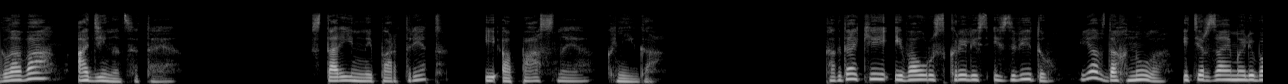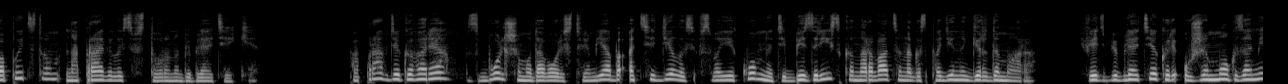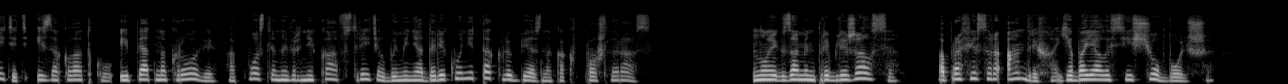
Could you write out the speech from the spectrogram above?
Глава одиннадцатая. Старинный портрет и опасная книга. Когда Кей и Вауру скрылись из виду, я вздохнула и, терзаемая любопытством, направилась в сторону библиотеки. По правде говоря, с большим удовольствием я бы отсиделась в своей комнате без риска нарваться на господина Гердемара. Ведь библиотекарь уже мог заметить и закладку, и пятна крови, а после наверняка встретил бы меня далеко не так любезно, как в прошлый раз. Но экзамен приближался, а профессора Андриха я боялась еще больше,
